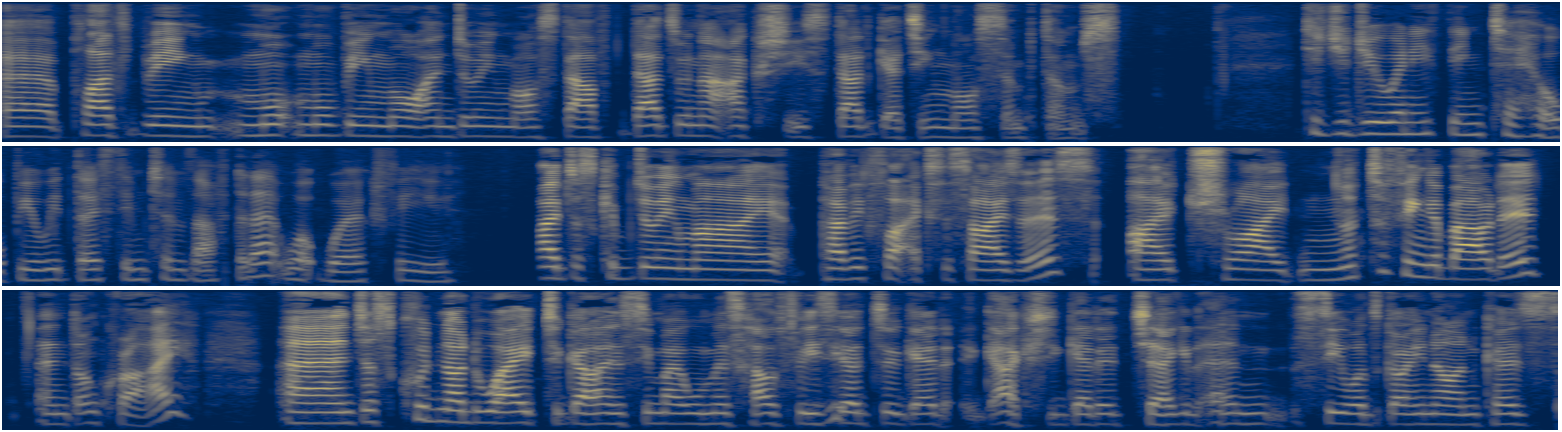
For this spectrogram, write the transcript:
uh, plus being mo- moving more and doing more stuff, that's when I actually start getting more symptoms. Did you do anything to help you with those symptoms after that? What worked for you? I just kept doing my pelvic floor exercises. I tried not to think about it and don't cry and just could not wait to go and see my women's health physio to get actually get it checked and see what's going on because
